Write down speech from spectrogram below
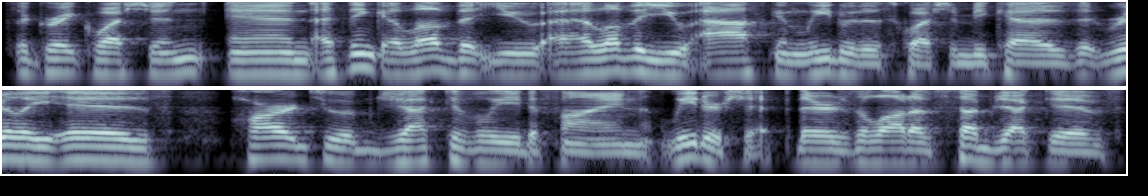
It's a great question. And I think I love that you I love that you ask and lead with this question because it really is hard to objectively define leadership. There's a lot of subjective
